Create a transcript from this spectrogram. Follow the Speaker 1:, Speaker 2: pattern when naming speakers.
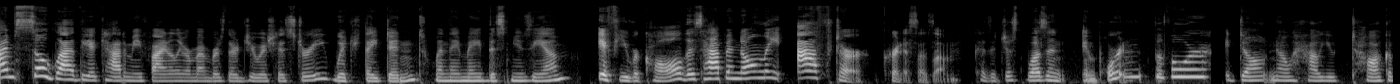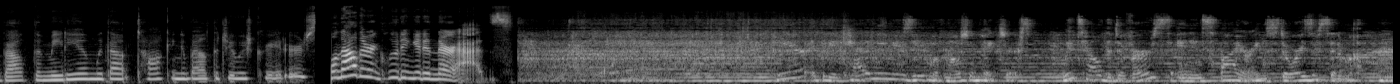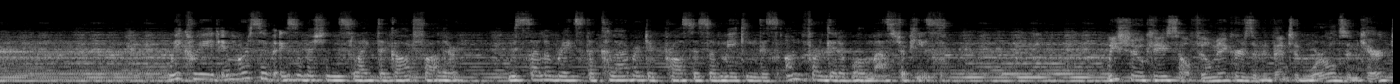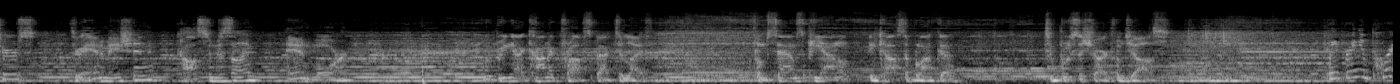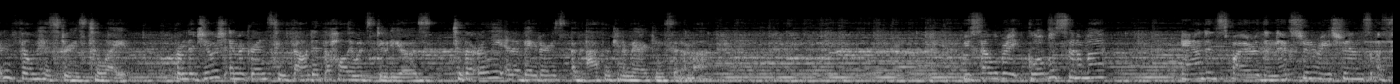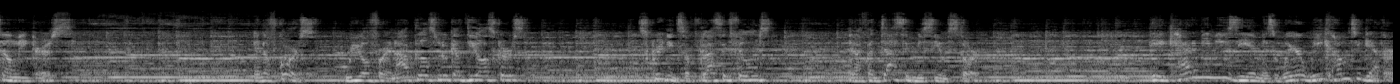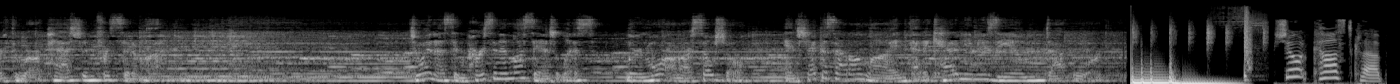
Speaker 1: I'm so glad the Academy finally remembers their Jewish history, which they didn't when they made this museum. If you recall, this happened only after criticism because it just wasn't important before. I don't know how you talk about the medium without talking about the Jewish creators. Well, now they're including it in their ads.
Speaker 2: Here at the Academy Museum of Motion Pictures, we tell the diverse and inspiring stories of cinema.
Speaker 3: We create immersive exhibitions like The Godfather, which celebrates the collaborative process of making this unforgettable masterpiece.
Speaker 4: We showcase how filmmakers have invented worlds and characters through animation, costume design, and more.
Speaker 5: We bring iconic props back to life. From Sam's piano in Casablanca to Bruce the Shark from Jaws.
Speaker 6: We bring important film histories to light, from the Jewish immigrants who founded the Hollywood studios to the early innovators of African American cinema.
Speaker 7: We celebrate global cinema and inspire the next generations of filmmakers.
Speaker 8: And of course, we offer an up-close look at the Oscars, screenings of classic films, and a fantastic museum store.
Speaker 2: The Academy Museum is where we come together through our passion for cinema. Join us in person in Los Angeles, learn more on our social, and check us out online at academymuseum.org.
Speaker 9: Short Cast Club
